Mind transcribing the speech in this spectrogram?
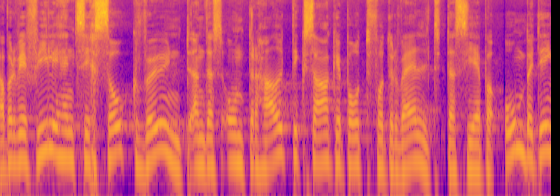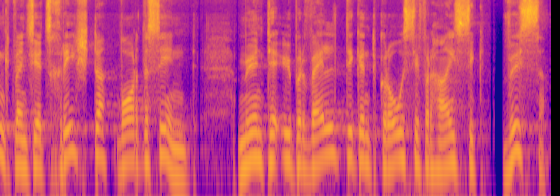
Aber wie viele haben sich so gewöhnt an das Unterhaltungsangebot der Welt, dass sie eben unbedingt, wenn sie jetzt Christen geworden sind, müssen die überwältigend große Verheißung wissen.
